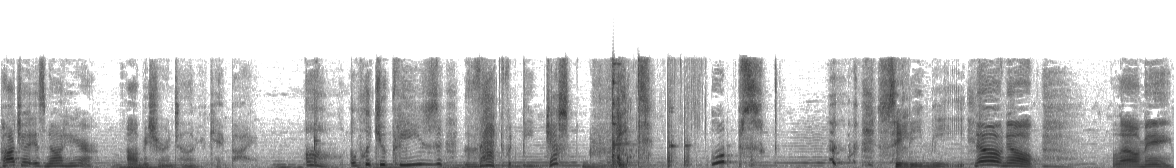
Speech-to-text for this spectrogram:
Pacha is not here. I'll be sure and tell him you came by. oh, would you please? That would be just great. Oops. Silly me. No, no. Allow me.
